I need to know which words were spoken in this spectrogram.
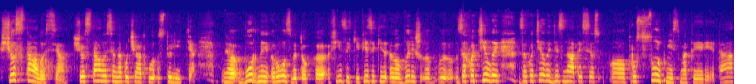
що сталося? Що сталося на початку століття? Е, Бурний розвиток е, фізики, фізики е, виріш... захотіли, захотіли дізнатися про сутність матерії. Так?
